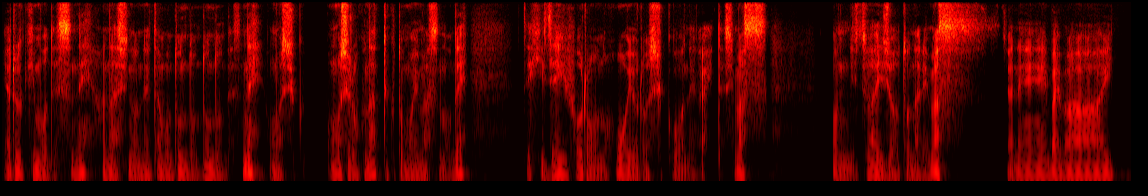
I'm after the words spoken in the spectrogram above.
やる気もですね、話のネタもどんどんどんどんですね、面白く面白くなっていくと思いますので、ぜひぜひフォローの方よろしくお願いいたします。本日は以上となります。じゃあね、バイバイ。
